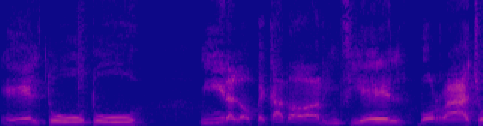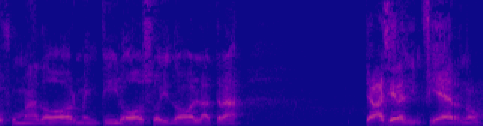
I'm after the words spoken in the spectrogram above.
él, tú, tú, míralo, pecador, infiel, borracho, fumador, mentiroso, idólatra te vas a ir al infierno.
